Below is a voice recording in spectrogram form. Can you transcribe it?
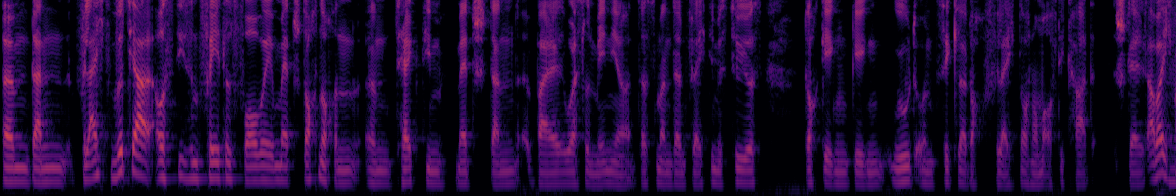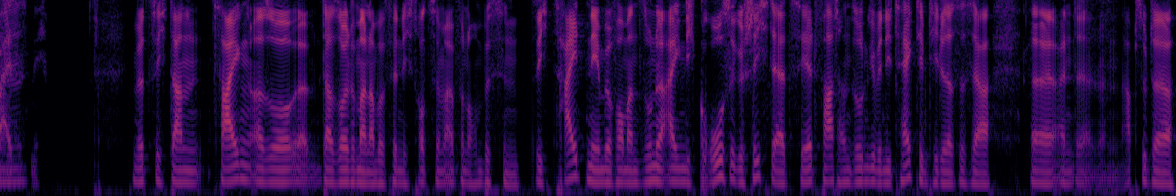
Ähm, dann vielleicht wird ja aus diesem Fatal Four-Way-Match doch noch ein ähm, Tag-Team-Match dann bei WrestleMania, dass man dann vielleicht die Mysterios doch gegen, gegen Root und Ziggler doch vielleicht doch nochmal auf die Karte stellt. Aber ich mhm. weiß es nicht wird sich dann zeigen. Also äh, da sollte man aber, finde ich, trotzdem einfach noch ein bisschen sich Zeit nehmen, bevor man so eine eigentlich große Geschichte erzählt. Vater und Sohn gewinnen die Tag Team Titel. Das ist ja äh, ein, äh, ein absoluter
